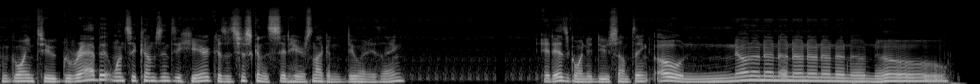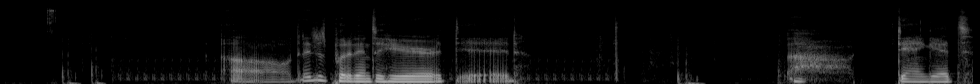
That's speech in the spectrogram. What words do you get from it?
I'm going to grab it once it comes into here because it's just going to sit here. It's not going to do anything. It is going to do something. Oh, no, no, no, no, no, no, no, no, no, no. Oh, did it just put it into here? It did. Oh, dang it.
